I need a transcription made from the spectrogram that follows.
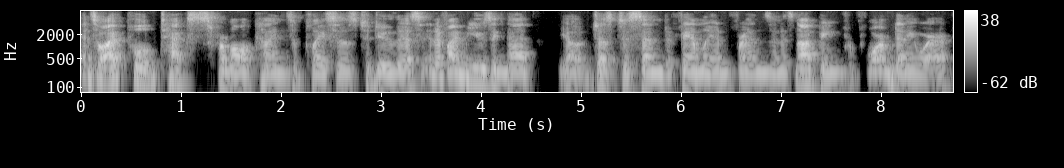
And so I've pulled texts from all kinds of places to do this. And if I'm using that, you know, just to send to family and friends, and it's not being performed anywhere,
